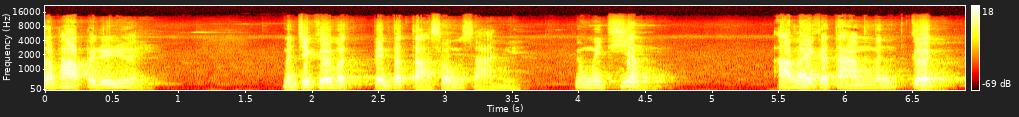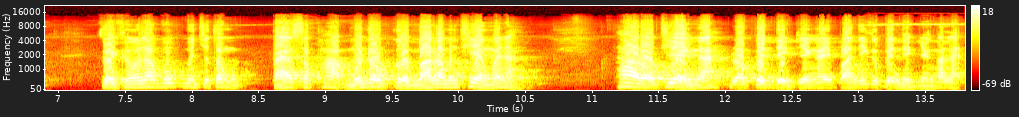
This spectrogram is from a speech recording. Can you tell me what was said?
สภาพไปเรื่อยๆ มันจะเกิดว่าเป็นปัตตาสงสารไงยังไม่เที่ยง อะไรก็ตามมันเกิด เกิดขึ้นแล้วปุ๊บมันจะต้องแปลสภาพเหมือนเราเกิดมาแล้วมันเที่ยงไหมนะถ้าเราเที่ยงนะ เราเป็นเด็กยังไงป่านนี้ก็เป็นเด็กอย่างนั้นแหละ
